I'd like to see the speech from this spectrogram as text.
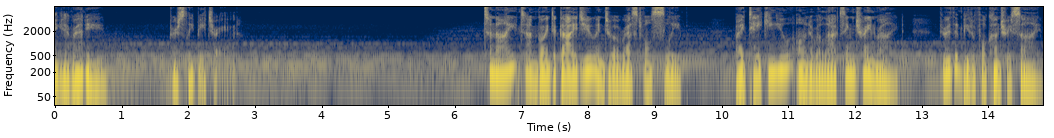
And get ready for Sleepy Train. Tonight, I'm going to guide you into a restful sleep by taking you on a relaxing train ride through the beautiful countryside.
